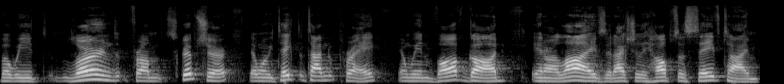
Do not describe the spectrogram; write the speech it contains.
but we learned from Scripture that when we take the time to pray and we involve God in our lives, it actually helps us save time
